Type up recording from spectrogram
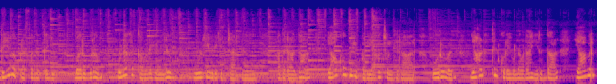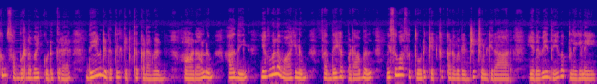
தேவ பிரசன்னத்தையும் மறுபுறம் உலக கவலைகளிலும் மூழ்கிவிடுகின்றார்கள் அதனால்தான் யாக்கோபு இப்படியாக சொல்கிறார் ஒருவன் ஞானத்தில் குறைவுள்ளவனாய் இருந்தால் யாவருக்கும் சம்பூர்ணமாய் கொடுக்கிற தேவனிடத்தில் கேட்க கடவன். ஆனாலும் அதில் எவ்வளவாகிலும் சந்தேகப்படாமல் விசுவாசத்தோடு கேட்க கடவன் என்று சொல்கிறார். எனவே தேவ பிள்ளைகளே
